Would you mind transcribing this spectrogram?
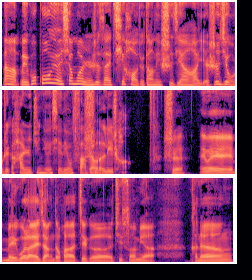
那美国国务院相关人士在七号就当地时间啊，也是就这个韩日军情协定发表了立场。是因为美国来讲的话，这个吉索米亚可能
